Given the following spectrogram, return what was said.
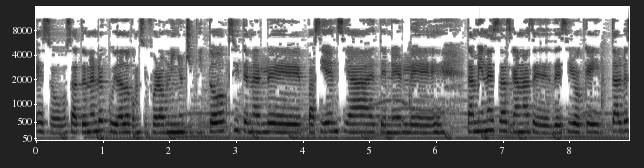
eso, o sea, tenerle cuidado como si fuera un niño chiquito, sí tenerle paciencia, tenerle también esas ganas de decir, ok, tal vez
